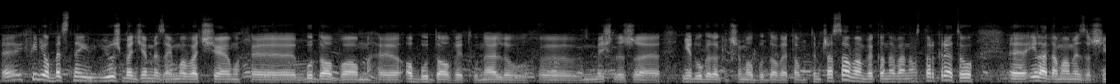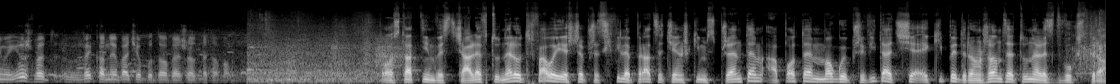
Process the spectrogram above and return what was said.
E, W chwili obecnej już będziemy zajmować się e, budową e, obudowy tunelu. Myślę, że niedługo dokończymy obudowę tą tymczasową, wykonywaną z torkretu i lada moment zaczniemy już wy- wykonywać obudowę żelbetową. Po ostatnim wystrzale w tunelu trwały jeszcze przez chwilę prace ciężkim sprzętem, a potem mogły przywitać się ekipy drążące tunel z dwóch stron.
